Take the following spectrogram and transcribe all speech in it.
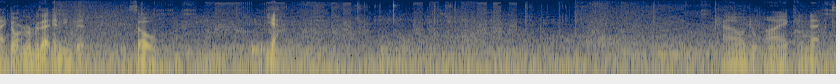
I don't remember that ending bit. So... Yeah. Do I connect?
